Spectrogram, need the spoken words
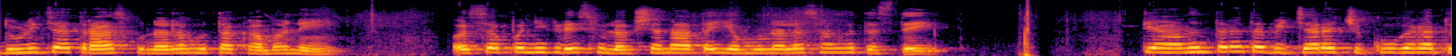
धुळीचा त्रास कुणाला होता कामा नये. असं पण इकडे सुलक्षणा आता यमुनाला सांगत असते. त्यानंतर आता बिचारा चिकू घरात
